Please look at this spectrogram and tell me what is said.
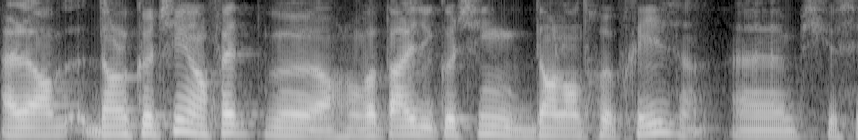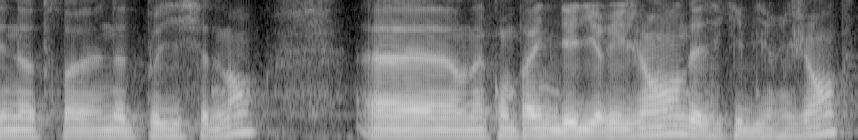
Alors, dans le coaching, en fait, on va parler du coaching dans l'entreprise, puisque c'est notre, notre positionnement. On accompagne des dirigeants, des équipes dirigeantes.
